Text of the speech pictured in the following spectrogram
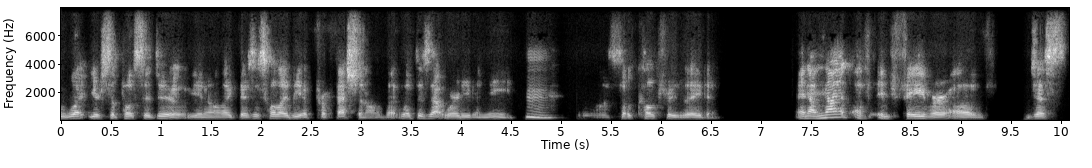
what you're supposed to do. You know, like there's this whole idea of professional, but what does that word even mean? Mm. Know, so culturally related. And I'm not of, in favor of just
